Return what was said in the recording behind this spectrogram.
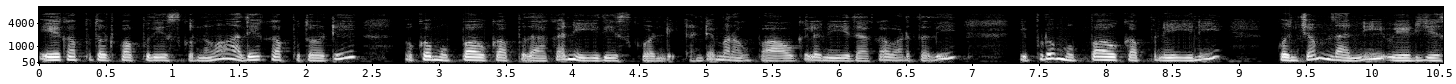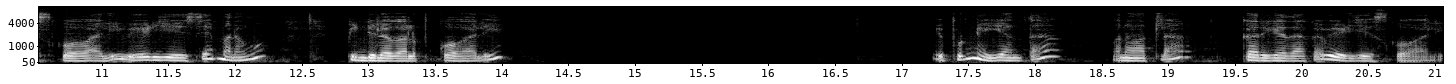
ఏ కప్పుతోటి పప్పు తీసుకున్నామో అదే కప్పుతోటి ఒక ముప్పావు కప్పు దాకా నెయ్యి తీసుకోండి. అంటే మనకు పావు కిలో నెయ్యి దాకా పడుతుంది. ఇప్పుడు ముప్పావు కప్పు నెయ్యిని కొంచెం దాన్ని వేడి చేసుకోవాలి. వేడి చేస్తే మనము పిండిలో కలుపుకోవాలి. ఇప్పుడు నెయ్యి అంతా మనం అట్లా కరిగేదాకా వేడి చేసుకోవాలి.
